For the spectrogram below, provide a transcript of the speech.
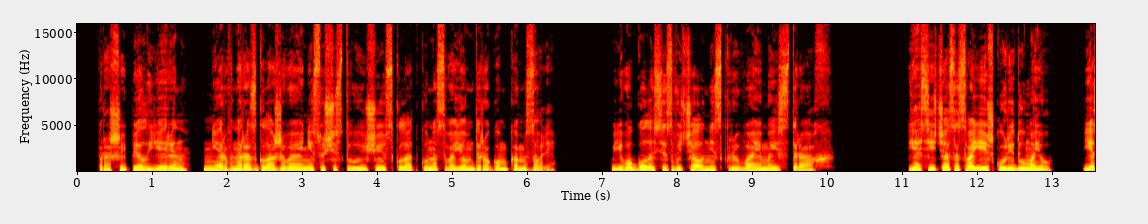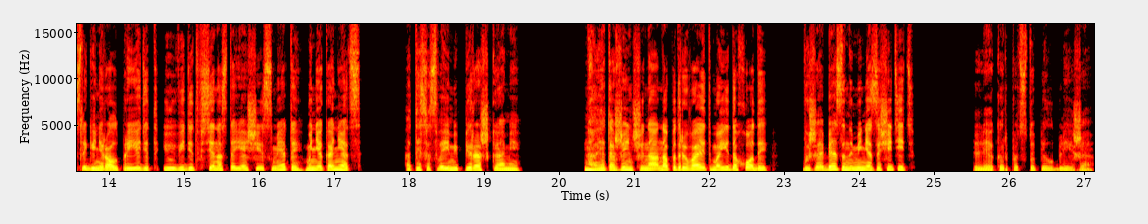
— прошипел Ерин, нервно разглаживая несуществующую складку на своем дорогом камзоле. В его голосе звучал нескрываемый страх. «Я сейчас о своей шкуре думаю. Если генерал приедет и увидит все настоящие сметы, мне конец. А ты со своими пирожками. Но эта женщина, она подрывает мои доходы. Вы же обязаны меня защитить». Лекарь подступил ближе.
